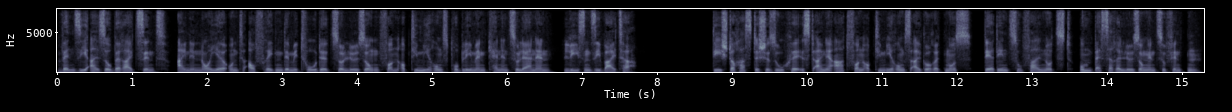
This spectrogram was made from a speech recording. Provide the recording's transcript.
Wenn Sie also bereit sind, eine neue und aufregende Methode zur Lösung von Optimierungsproblemen kennenzulernen, lesen Sie weiter. Die stochastische Suche ist eine Art von Optimierungsalgorithmus, der den Zufall nutzt, um bessere Lösungen zu finden.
